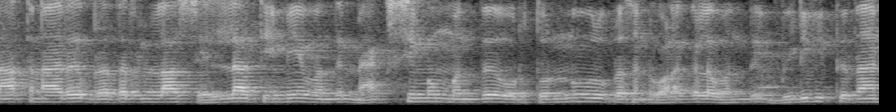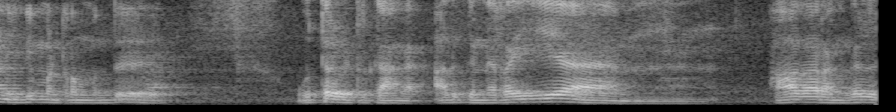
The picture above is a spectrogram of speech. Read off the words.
நாத்தனார் பிரதர் எல்லாத்தையுமே வந்து மேக்ஸிமம் வந்து ஒரு தொண்ணூறு பர்சன்ட் வழக்கில் வந்து விடுவித்து தான் நீதிமன்றம் வந்து உத்தரவிட்டிருக்காங்க. அதுக்கு நிறைய ஆதாரங்கள்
